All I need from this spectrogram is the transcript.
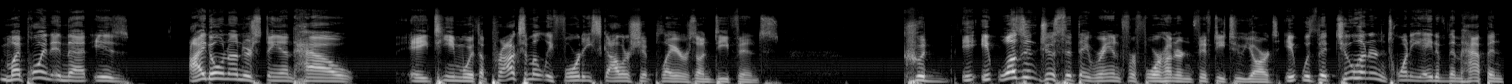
my point in that is I don't understand how a team with approximately 40 scholarship players on defense could it, it, wasn't just that they ran for 452 yards it was that 228 of them happened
